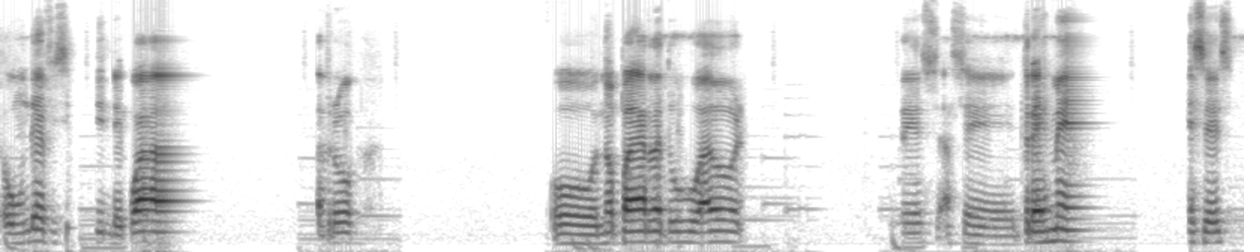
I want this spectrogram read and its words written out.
o un déficit de 4 o no pagarle a tus jugadores hace 3 meses es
